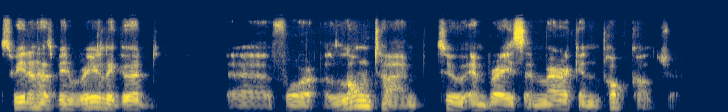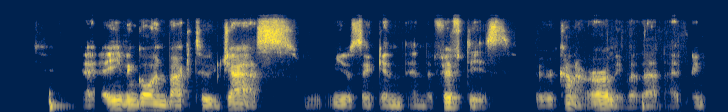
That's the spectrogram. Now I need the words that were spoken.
Sweden has been really good uh, for a long time to embrace American pop culture, uh, even going back to jazz music in, in the 50s. They were kind of early with that, I think.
